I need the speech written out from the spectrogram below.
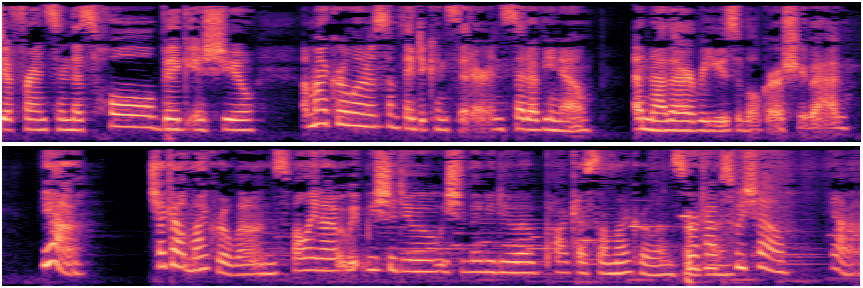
difference in this whole big issue, a microloan is something to consider instead of, you know, another reusable grocery bag. Yeah. Check out microloans. Molly and I, we, we should do, we should maybe do a podcast on microloans. sometime. Perhaps we shall. Yeah.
